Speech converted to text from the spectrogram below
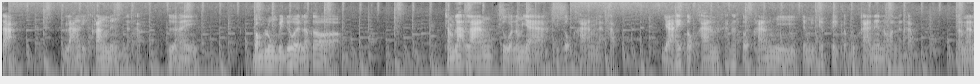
สระล้างอีกครั้งหนึ่งนะครับ เพื่อให้บำรุงไปด้วยแล้วก็ชำระล้างตัวน้ำยาที่ตกค้างนะครับ อย่าให้ตกค้างนะครับถ้าตกค้างมีจะมีเอฟเฟกต์กับลูกค้าแน่นอนนะครับ ดังนั้น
